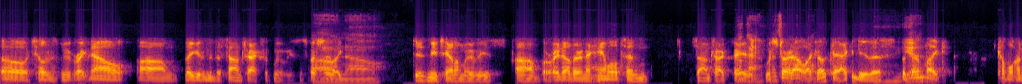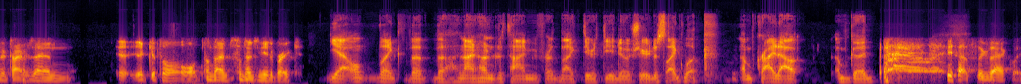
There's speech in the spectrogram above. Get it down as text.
Oh, children's movie. Right now, um, they give me the soundtracks of movies, especially oh, like no. Disney Channel movies. Um, but right now they're in a Hamilton soundtrack phase, okay, which started out like, okay, I can do this, but yeah. then like a couple hundred times in, it, it, gets a little old. Sometimes, sometimes you need a break. Yeah, like the the 900th time you've heard like "Dear Theodosia," you're just like, look, I'm cried out, I'm good. yes, exactly.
